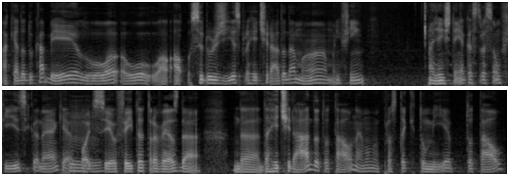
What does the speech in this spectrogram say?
a queda do cabelo ou, ou, ou, ou cirurgias para retirada da mama, enfim. A gente tem a castração física, né, que é, uhum. pode ser feita através da, da, da, retirada total, né, uma prostatectomia total,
